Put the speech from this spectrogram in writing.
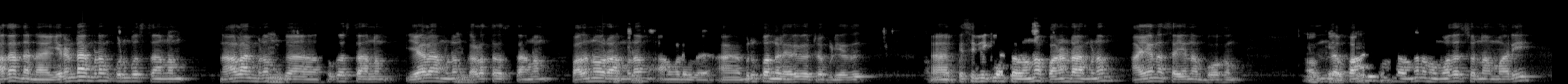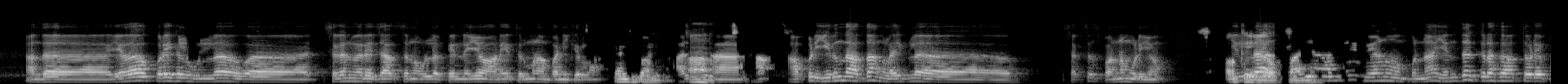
அதான் அந்த 2ஆம் இடம் குடும்பஸ்தானம், 4ஆம் இடம். சுகஸ்தானம், 7ஆம் இடம். கலத்திரஸ்தானம், 11ஆம் ஓகே. இடம் அவங்களுடைய விருப்பங்கள் நிறைவேற்றக்கூடியது. ஸ்பெசிஃபிக்கா சொல்லணும்னா 12ஆம் இடம் அயன, சயன, போகம். இந்த ஓகே, பாதிப்பு ஓகே. உள்ளவங்க நம்ம மொத சொன்ன மாரி, அந்த ஏதாவது குறைகள் உள்ள செகண்ட் மேரேஜ் ஆப்ஷன் உள்ள பெண்ணையோ, ஆணையோ திருமணம் பண்ணிக்கலாம். அப்படி இருந்தா தான் அவங்க லைஃப்ல சக்சஸ் பண்ண முடியும். இல்ல வேணும் அப்டின்னா, எந்த கிரகத்துடைய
